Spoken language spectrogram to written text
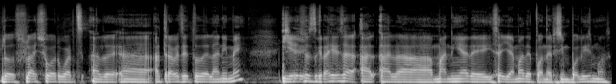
los flash forwards a, a- a través de todo el anime. Y Sí. eso es gracias a, a- la manía de Isayama de poner simbolismos.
